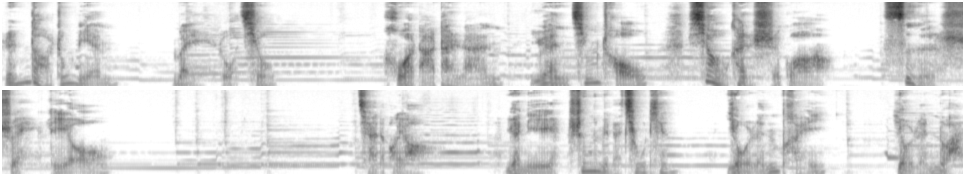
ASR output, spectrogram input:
人到中年，美若秋。豁达淡然，远清愁，笑看时光似水流。亲爱的朋友，愿你生命的秋天有人陪，有人暖，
